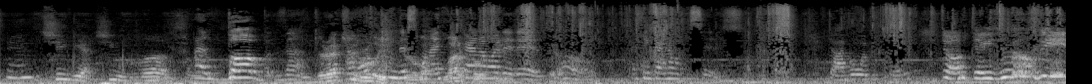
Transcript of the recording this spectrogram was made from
turn. she yeah, she loves them. I love them. They're actually I'm really opening this one. I think I know what protein. it is. Oh, I think I know what this is. Dava whipped cream. Don't think the movie.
